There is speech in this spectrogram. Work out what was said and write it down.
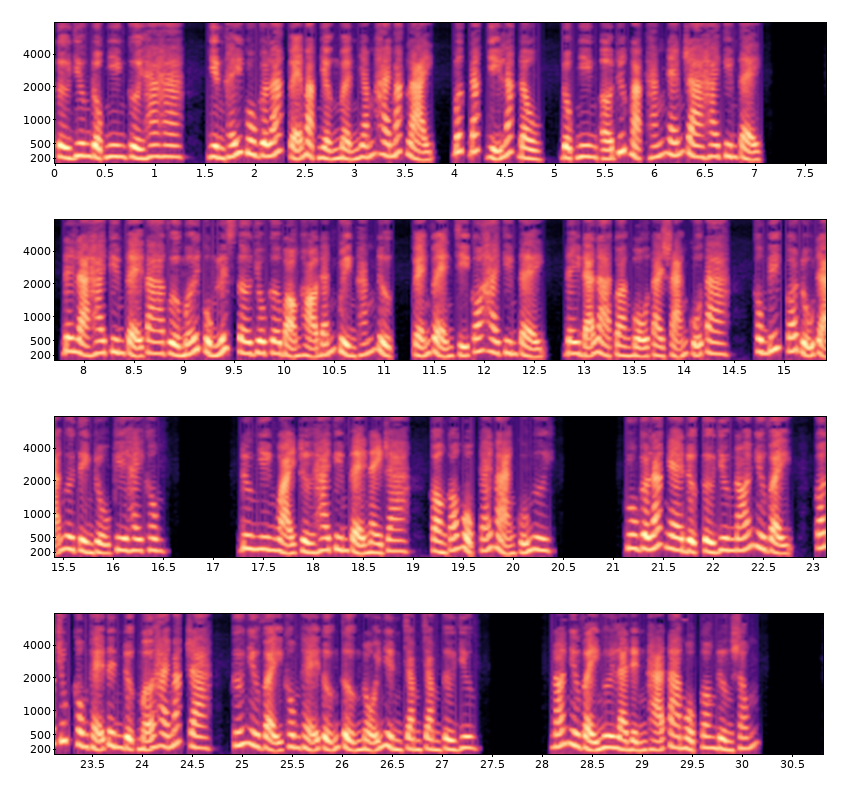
Từ Dương đột nhiên cười ha ha, nhìn thấy Google vẽ mặt nhận mệnh nhắm hai mắt lại, bất đắc dĩ lắc đầu, đột nhiên ở trước mặt hắn ném ra hai kim tệ. Đây là hai kim tệ ta vừa mới cùng Lister Joker bọn họ đánh quyền thắng được, vẻn vẹn chỉ có hai kim tệ, đây đã là toàn bộ tài sản của ta, không biết có đủ trả ngươi tiền rượu kia hay không. Đương nhiên ngoại trừ hai kim tệ này ra, còn có một cái mạng của ngươi. Google nghe được Từ Dương nói như vậy, có chút không thể tin được mở hai mắt ra, cứ như vậy không thể tưởng tượng nổi nhìn chằm chằm Từ Dương. Nói như vậy ngươi là định thả ta một con đường sống.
